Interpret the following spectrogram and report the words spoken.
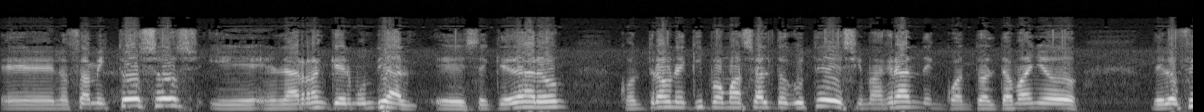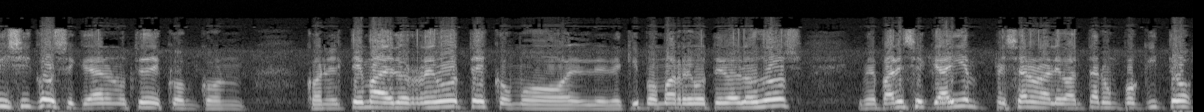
eh, los amistosos y en el arranque del Mundial. Eh, se quedaron contra un equipo más alto que ustedes y más grande en cuanto al tamaño de lo físico, se quedaron ustedes con, con, con el tema de los rebotes como el, el, equipo más rebotero de los dos, y me parece que ahí empezaron a levantar un poquito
